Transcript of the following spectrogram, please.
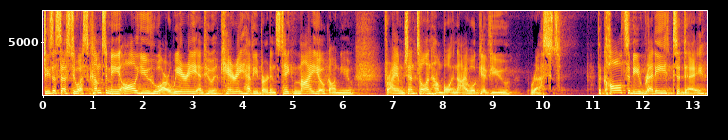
Jesus says to us, Come to me, all you who are weary and who carry heavy burdens. Take my yoke on you, for I am gentle and humble, and I will give you rest. The call to be ready today,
